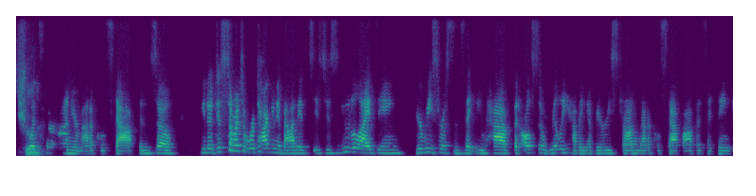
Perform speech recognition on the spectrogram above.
sure. once they're on your medical staff. And so, you know, just so much what we're talking about, it's, it's just utilizing your resources that you have, but also really having a very strong medical staff office, I think,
